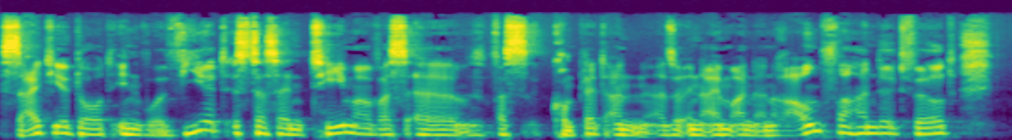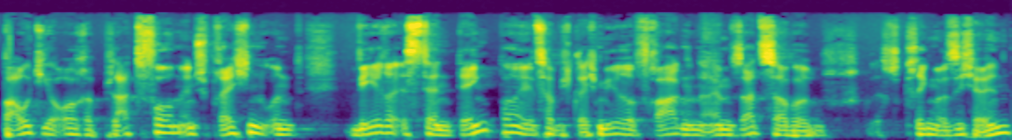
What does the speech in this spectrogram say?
Seit Seid ihr dort involviert? Ist das ein Thema, was, äh, was komplett an, also in einem anderen Raum verhandelt wird? Baut ihr eure Plattform entsprechend und wäre es denn denkbar, jetzt habe ich gleich mehrere Fragen in einem Satz, aber das kriegen wir sicher hin,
